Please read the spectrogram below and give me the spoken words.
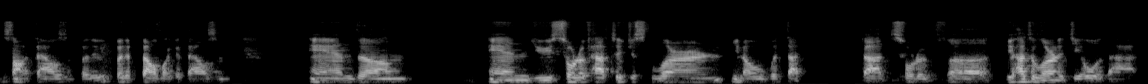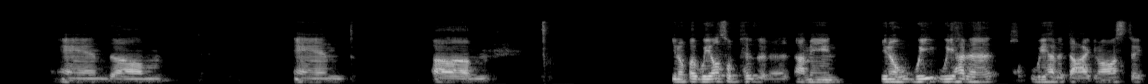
it's not a thousand but it, but it felt like a thousand. And um and you sort of have to just learn you know with that that sort of uh, you have to learn to deal with that. And um, and um, you know but we also pivoted. I mean you know we we had a we had a diagnostic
